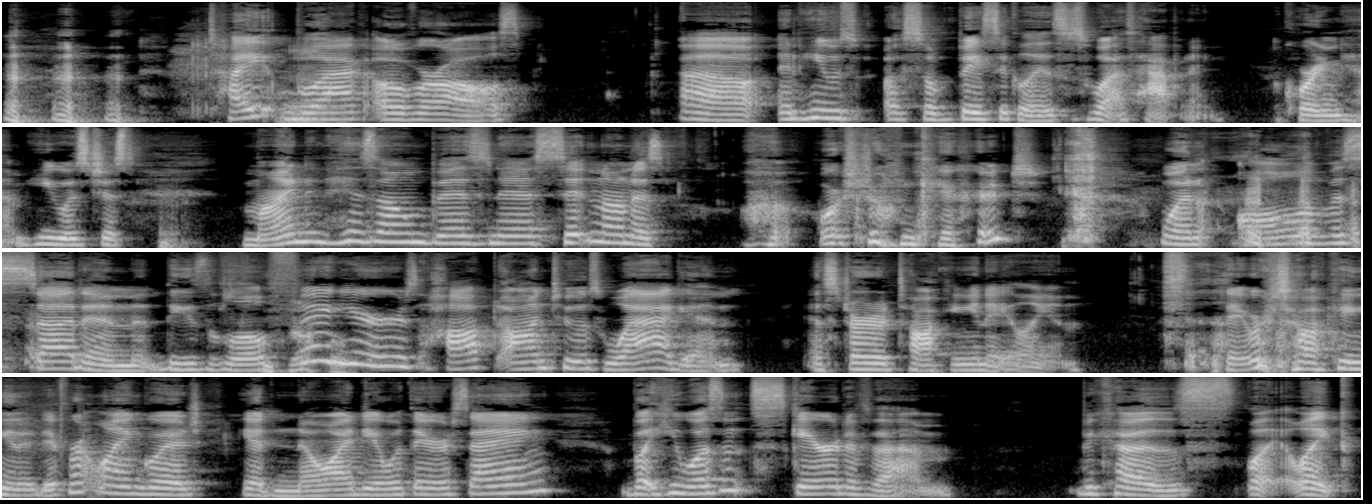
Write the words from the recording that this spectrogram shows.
tight black overalls. Uh, and he was uh, so basically this is what's happening according to him. He was just minding his own business, sitting on his horse-drawn carriage, when all of a sudden these little No. figures hopped onto his wagon and started talking in alien. They were talking in a different language. He had no idea what they were saying, but he wasn't scared of them because, like, like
